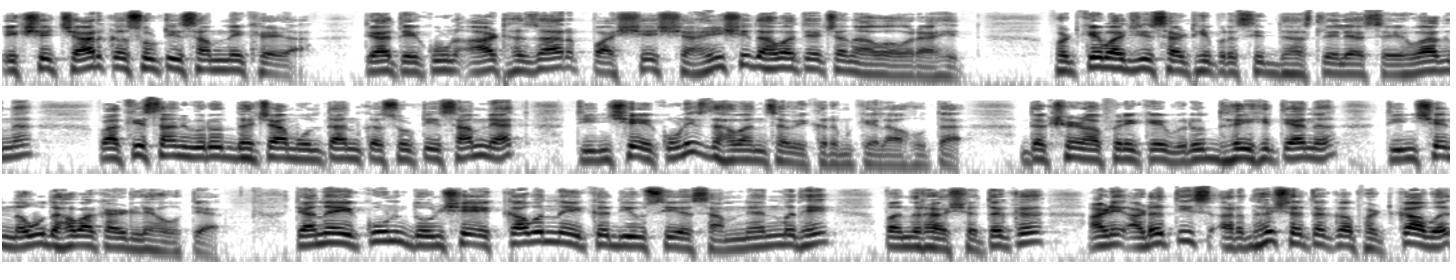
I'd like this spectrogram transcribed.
एकशे चार कसोटी सामने खेळला. त्यात एकूण आठ हजार पाचशे शहाऐंशी धावा त्याच्या नावावर आहेत. फटकेबाजीसाठी प्रसिद्ध असलेल्या सेहवागनं पाकिस्तानविरुद्धच्या मुलतान कसोटी सामन्यात तीनशे एकोणीस धावांचा विक्रम केला होता. दक्षिण आफ्रिकेविरुद्धही त्यानं तीनशे नऊ धावा काढल्या होत्या. त्यानं एकूण दोनशे एक्कावन्न एकदिवसीय सामन्यांमध्ये पंधरा शतकं आणि अडतीस अर्धशतकं फटकावत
